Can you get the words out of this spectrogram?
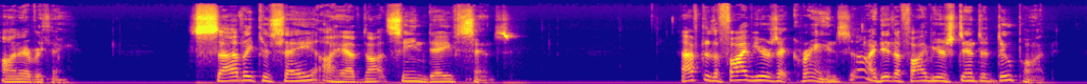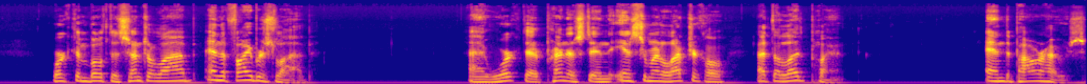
on everything. Sadly to say, I have not seen Dave since. After the five years at Crain's, I did a five year stint at DuPont. Worked in both the Central Lab and the Fibers Lab. I worked and apprenticed in instrument electrical at the lead plant and the powerhouse.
